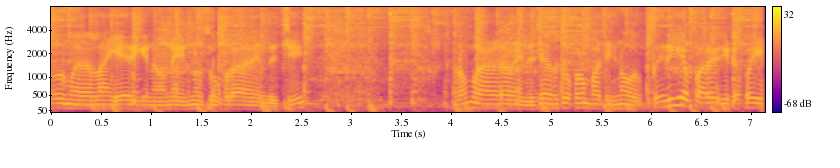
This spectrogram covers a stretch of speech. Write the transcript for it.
தோல் மேலெல்லாம் ஏறிக்கணுன்னு இன்னும் சூப்பராக இருந்துச்சு. ரொம்ப அழகாக இருந்துச்சு. அதுக்கப்புறம் பார்த்திங்கன்னா ஒரு பெரிய பறவைக்கிட்ட போய்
